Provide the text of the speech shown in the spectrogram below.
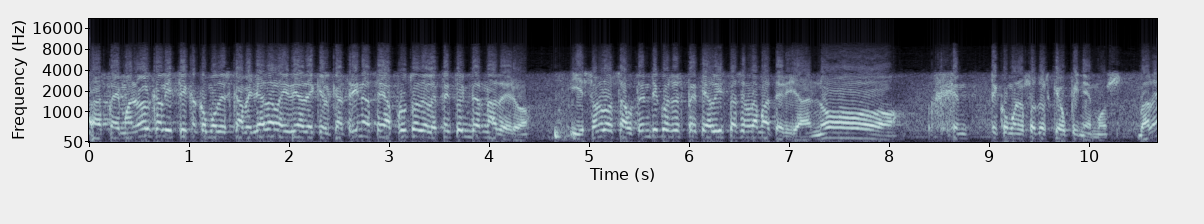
Hasta Emanuel califica como descabellada la idea de que el Katrina sea fruto del efecto invernadero. Y son los auténticos especialistas en la materia, no gente como nosotros que opinemos, ¿vale?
